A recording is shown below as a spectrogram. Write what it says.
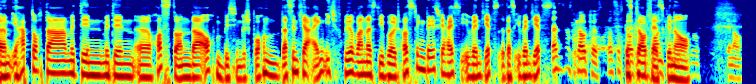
Ähm, ihr habt doch da mit den, mit den äh, Hostern da auch ein bisschen gesprochen. Das sind ja eigentlich, früher waren das die World Hosting Days. Wie heißt die Event jetzt, das Event jetzt? Das ist das Cloudfest. Das, ist Das Cloudfest, genau. Genau.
